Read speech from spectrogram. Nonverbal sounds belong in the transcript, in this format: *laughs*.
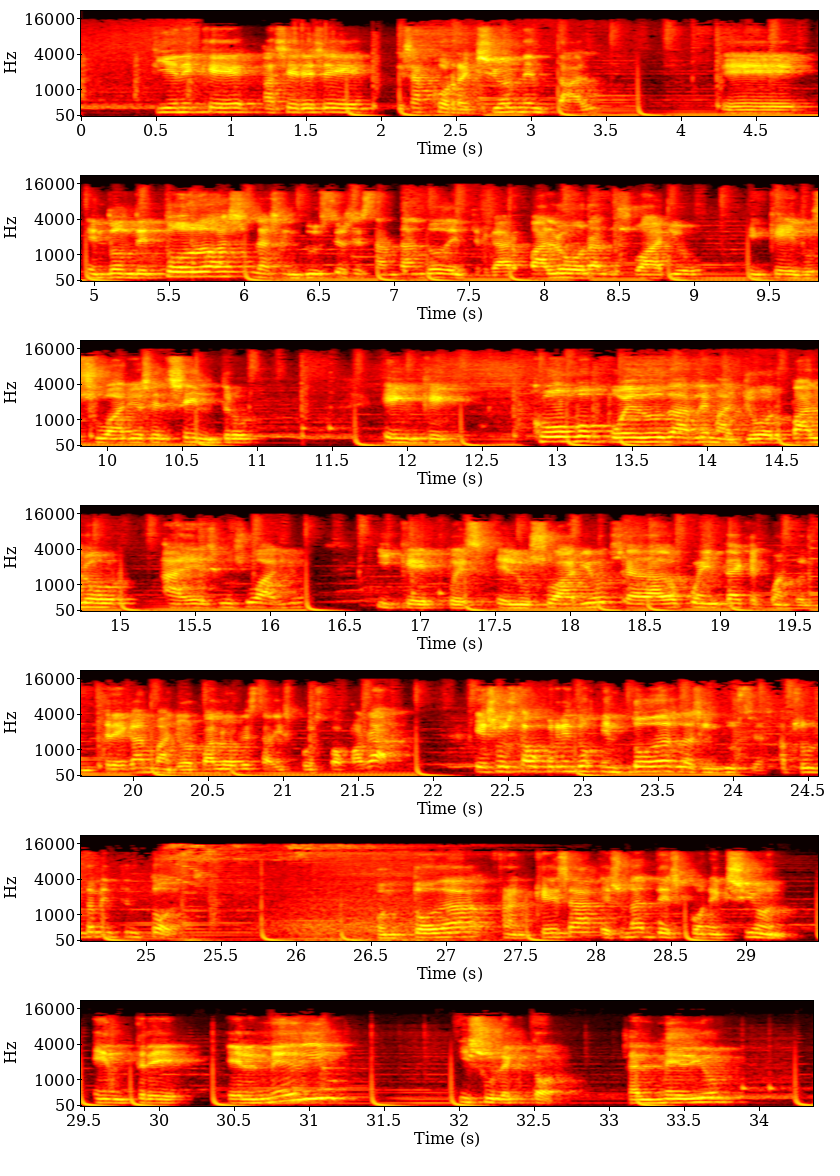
tiene que hacer ese, esa corrección mental eh, en donde todas las industrias están dando de entregar valor al usuario, en que el usuario es el centro, en que cómo puedo darle mayor valor a ese usuario y que pues el usuario se ha dado cuenta de que cuando le entregan mayor valor está dispuesto a pagar. Eso está ocurriendo en todas las industrias, absolutamente en todas. Con toda franqueza, es una desconexión entre el medio y su lector. O sea, el medio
